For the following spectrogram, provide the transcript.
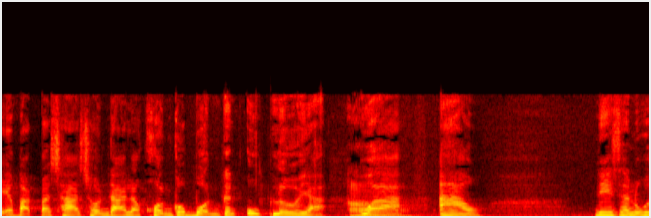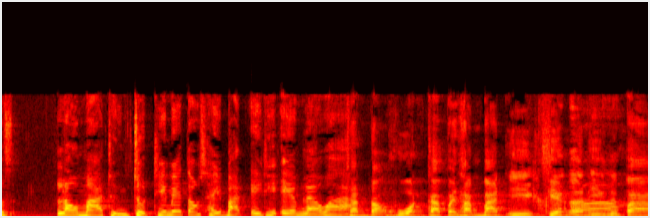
ไอ้บัตรประชาชนได้แล้วคนก็บ่นกันอุบเลยอะอ้าวว่าอ้าว นี่ฉันอุต เรามาถึงจุดที่ไม่ต้องใช้บัตร ATM แล้วอะฉันต้องหวนกลับไปทำบัตรอีกเสียเงินอีกหรือเปล่า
